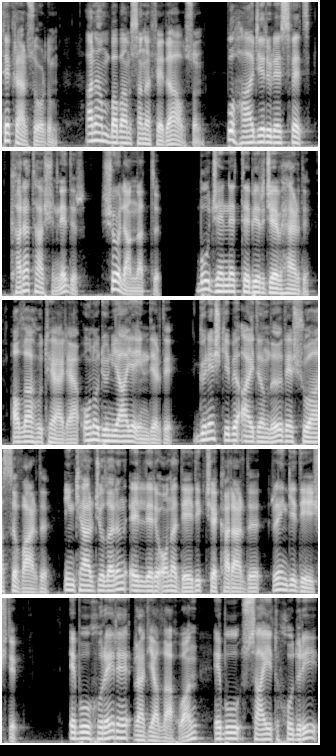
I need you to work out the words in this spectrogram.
Tekrar sordum, anam babam sana feda olsun, bu Hacerül Esvet, kara taş nedir? Şöyle anlattı. Bu cennette bir cevherdi. Allahu Teala onu dünyaya indirdi. Güneş gibi aydınlığı ve şuası vardı. İnkarcıların elleri ona değdikçe karardı, rengi değişti. Ebu Hureyre radıyallahu an Ebu Said Hudri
